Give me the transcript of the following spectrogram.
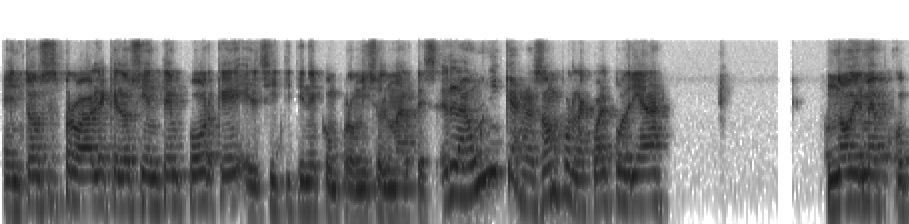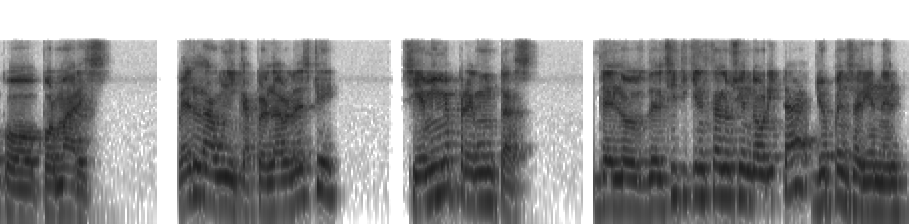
Entonces es probable que lo sienten porque el City tiene compromiso el martes. Es la única razón por la cual podría no irme por, por Mares. Es la única, pero la verdad es que si a mí me preguntas de los del City quién está luciendo ahorita, yo pensaría en él.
